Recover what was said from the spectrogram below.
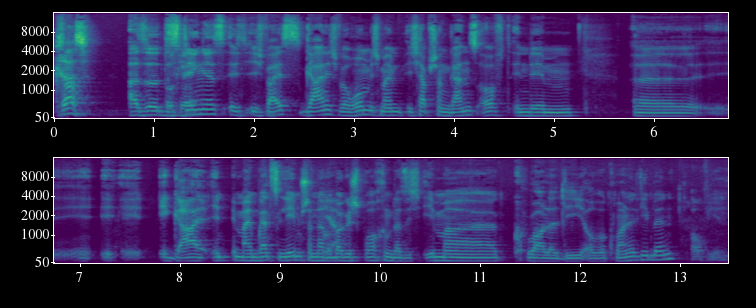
Krass. Also das Okay. Ding ist, ich, ich weiß gar nicht warum. Ich meine, ich habe schon ganz oft in dem, äh, e- e- egal, in, in meinem ganzen Leben schon darüber Ja. gesprochen, dass ich immer Quality over Quantity bin. Auf jeden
